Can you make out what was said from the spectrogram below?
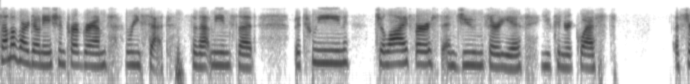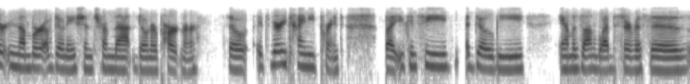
some of our donation programs reset. So that means that between July 1st and June 30th you can request a certain number of donations from that donor partner. So it's very tiny print, but you can see Adobe, Amazon Web Services,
